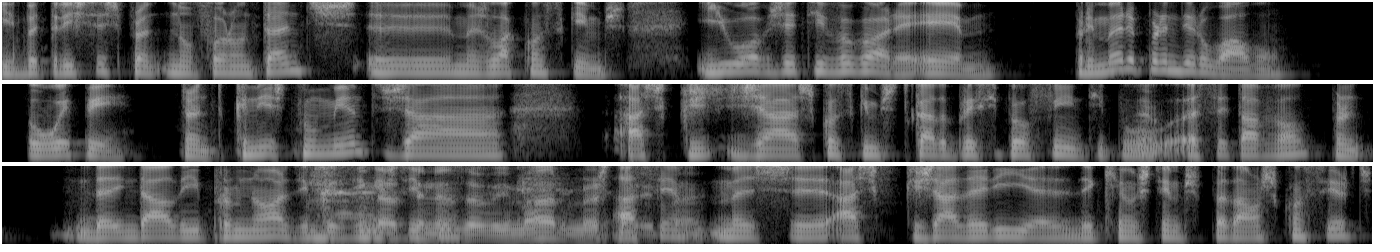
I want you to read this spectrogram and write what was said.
e de bateristas, pronto, não foram tantos, eh, mas lá conseguimos. E o objetivo agora é primeiro aprender o álbum, o EP. Pronto, que neste momento já acho que já as conseguimos tocar do princípio ao fim, tipo, aceitável. Pronto, ainda, há ali pormenores e Ainda há coisinhas tipo, cenas a limar, mas Há tá sempre, mas eh, acho que já daria daqui a uns tempos para dar uns concertos.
